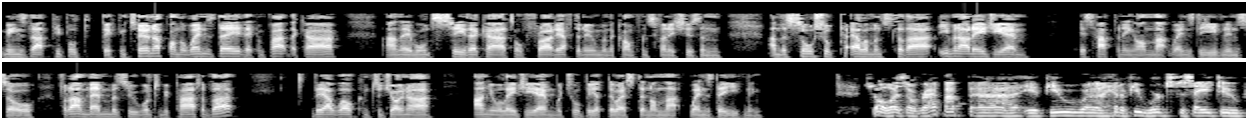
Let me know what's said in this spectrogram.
means that people, they can turn up on the Wednesday, they can park their car, and they won't see their car till Friday afternoon when the conference finishes. And, and the social elements to that, even our AGM is happening on that Wednesday evening. So for our members who want to be part of that, they are welcome to join our annual AGM, which will be at the Westin on that Wednesday evening. So as a wrap up, uh, if you uh, had a few words to say to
